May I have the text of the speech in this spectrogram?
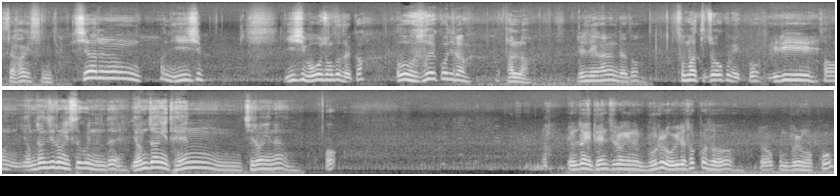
시작하겠습니다. 씨알은 한 20, 25 정도 될까? 오 소액권이랑 달라. reeling 하는데도 손맛도 조금 있고. 미리 사온 염장 지렁이 쓰고 있는데 염장이 된 지렁이는 어? 염장이 된 지렁이는 물을 오히려 섞어서 조금 물 먹고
